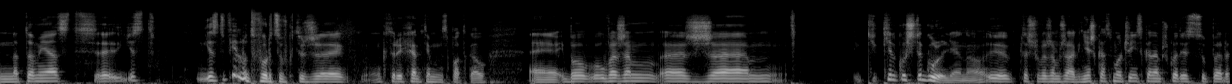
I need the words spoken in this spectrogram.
Natomiast jest, jest wielu twórców, którzy, których chętnie bym spotkał, bo uważam, że ki- kilku szczególnie, no. Też uważam, że Agnieszka Smoczyńska na przykład jest super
